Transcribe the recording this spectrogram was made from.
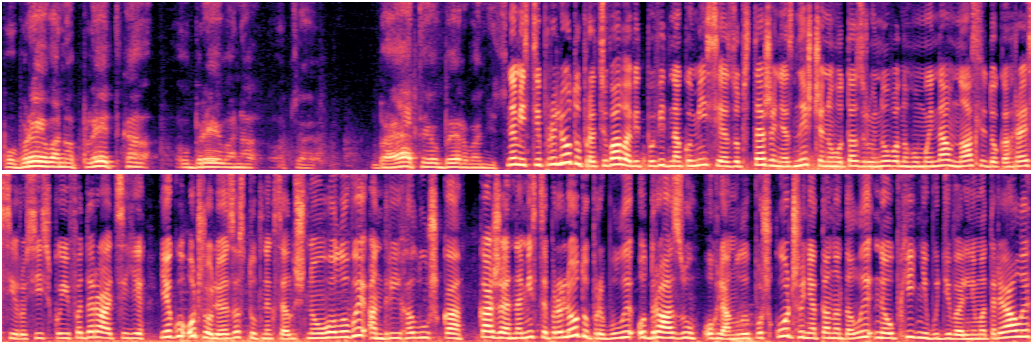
побривана плитка, обривана, оце багети обірвані. На місці прильоту працювала відповідна комісія з обстеження знищеного та зруйнованого майна внаслідок агресії Російської Федерації, яку очолює заступник селищного голови Андрій Галушка. Каже, на місце прильоту прибули одразу, оглянули пошкодження та надали необхідні будівельні матеріали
